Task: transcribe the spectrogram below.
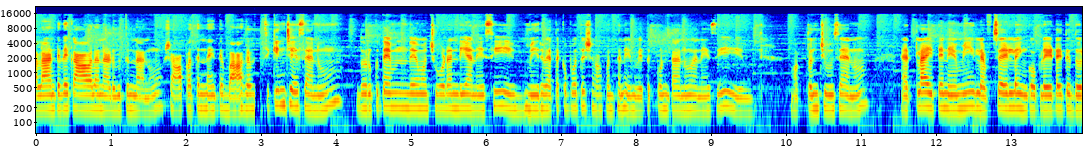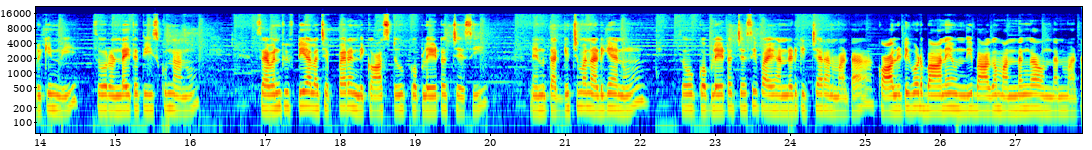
అలాంటిదే కావాలని అడుగుతున్నాను. షాప్ అతన్ని అయితే బాగా చికించేశాను. దొరుకుతుందేమో చూడండి అనేసి మీరు వెతకపోతే షాప్ అంతా నేను వెతుక్కుంటాను అనేసి మొత్తం చూశాను. ఎట్లా అయితేనేమి లెఫ్ట్ సైడ్లో ఇంకో ప్లేట్ అయితే దొరికింది. సో రెండు అయితే తీసుకున్నాను. సెవెన్ ఫిఫ్టీ అలా చెప్పారండి కాస్ట్. ఒక్కో ప్లేట్ వచ్చేసి నేను తగ్గించమని అడిగాను. సో ఒక్కో ప్లేట్ వచ్చేసి ఫైవ్ హండ్రెడ్కి ఇచ్చారనమాట. క్వాలిటీ కూడా బాగానే ఉంది బాగా మందంగా ఉందన్నమాట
